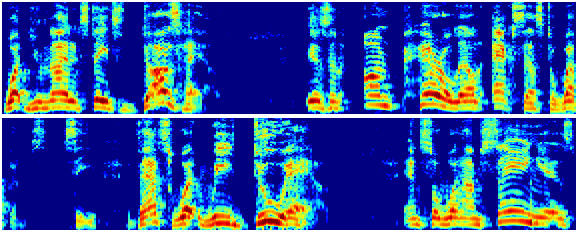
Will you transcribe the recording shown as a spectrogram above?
What United States does have is an unparalleled access to weapons. See, that's what we do have. And so what I'm saying is,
